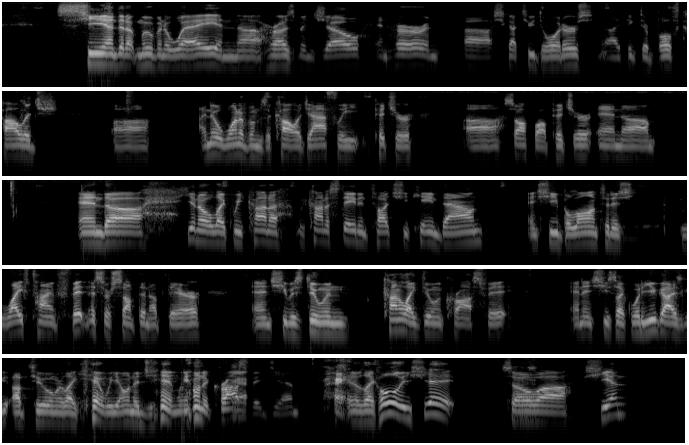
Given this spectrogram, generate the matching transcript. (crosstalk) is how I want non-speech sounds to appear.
she ended up moving away, and uh, her husband Joe and her, and uh, she got two daughters. I think they're both college. Uh, I know one of them's a college athlete, pitcher, uh, softball pitcher, and um, and uh, you know, like we kind of we kind of stayed in touch. She came down, and she belonged to this Lifetime Fitness or something up there, and she was doing kind of like doing CrossFit. And then she's like, "What are you guys up to?" And we're like, "Yeah, we own a gym. We own a CrossFit gym." And it was like, "Holy shit!" So uh, she ended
